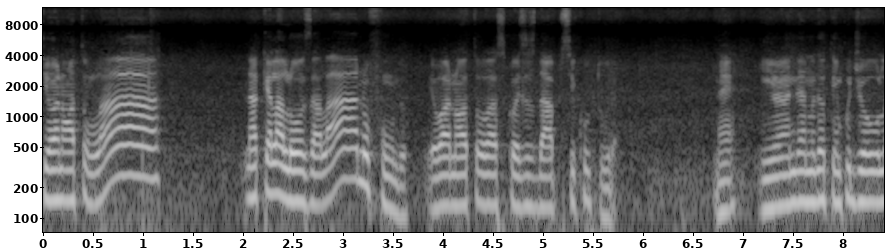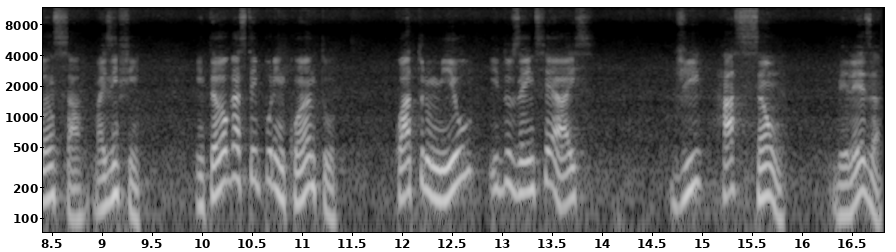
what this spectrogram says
que eu anoto lá naquela lousa lá no fundo. Eu anoto as coisas da piscicultura, né? E ainda não deu tempo de eu lançar, mas enfim. Então eu gastei por enquanto R$ 4.200 de ração, beleza?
